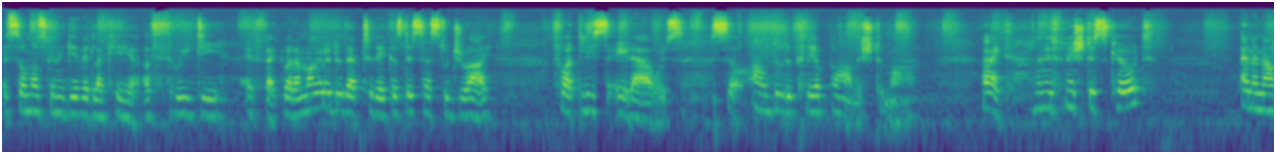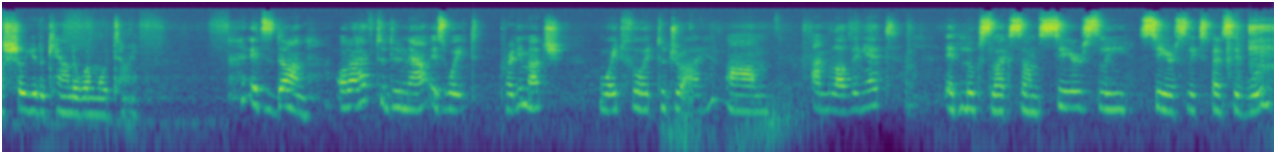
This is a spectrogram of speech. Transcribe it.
It's almost gonna give it like a, a 3D effect but I'm not gonna do that today because this has to dry for at least eight hours. So I'll do the clear polish tomorrow. Alright let me finish this coat and then I'll show you the counter one more time. It's done. All I have to do now is wait, pretty much, wait for it to dry. Um, I'm loving it. it looks like some seriously, seriously expensive wood,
